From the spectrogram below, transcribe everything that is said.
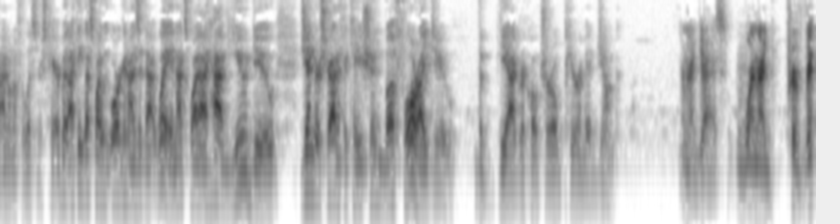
I don't know if the listeners care, but I think that's why we organize it that way, and that's why I have you do gender stratification before I do the the agricultural pyramid junk. I mean, I guess when I prevent,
